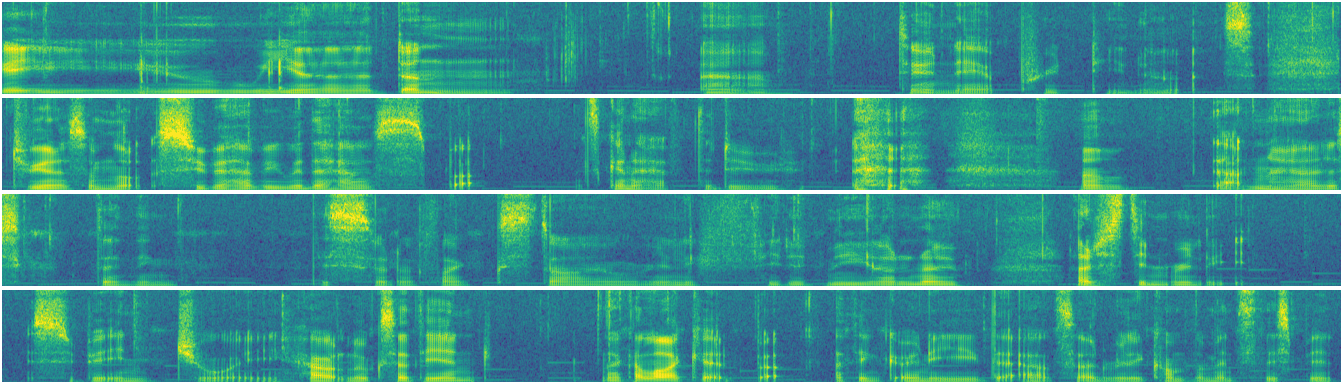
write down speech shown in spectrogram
Okay, we are done. Um, turned out pretty nice. To be honest, I'm not super happy with the house, but it's gonna have to do. um, I don't know, I just don't think this sort of like style really fitted me, I don't know. I just didn't really super enjoy how it looks at the end. Like, I like it, but I think only the outside really complements this bit.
